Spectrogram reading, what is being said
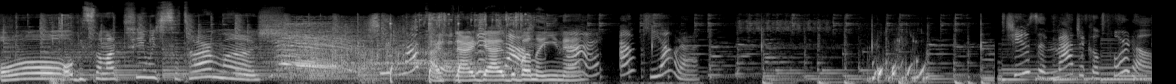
Oo, o bir sanatçıymış, starmış. Good geldi bana yine. Hi, I'm Kiara. Choose a magical portal.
